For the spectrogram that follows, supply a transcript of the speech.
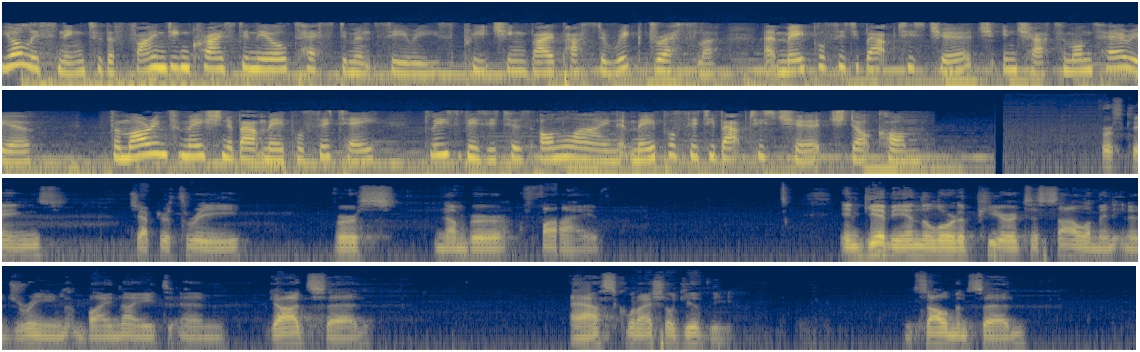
You're listening to the Finding Christ in the Old Testament series, preaching by Pastor Rick Dressler at Maple City Baptist Church in Chatham, Ontario. For more information about Maple City, please visit us online at maplecitybaptistchurch.com. 1 Kings chapter 3, verse number 5. In Gibeon, the Lord appeared to Solomon in a dream by night, and God said, Ask what I shall give thee. And Solomon said,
